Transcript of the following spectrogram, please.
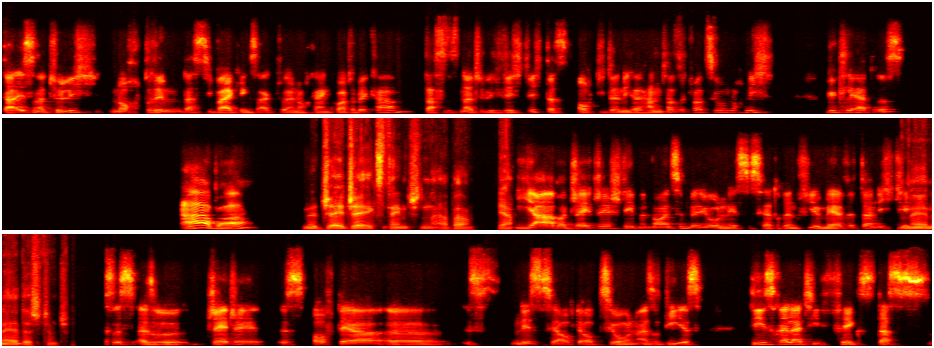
da ist natürlich noch drin, dass die Vikings aktuell noch keinen Quarterback haben. Das ist natürlich wichtig, dass auch die Daniel Hunter-Situation noch nicht geklärt ist. Aber, Eine JJ-Extension, aber ja. ja, aber JJ steht mit 19 Millionen nächstes Jahr drin. Viel mehr wird da nicht kicken. Nee, nee, das stimmt schon. Es ist, also JJ ist auf der, äh, ist nächstes Jahr auf der Option. Also die ist, die ist relativ fix. Das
